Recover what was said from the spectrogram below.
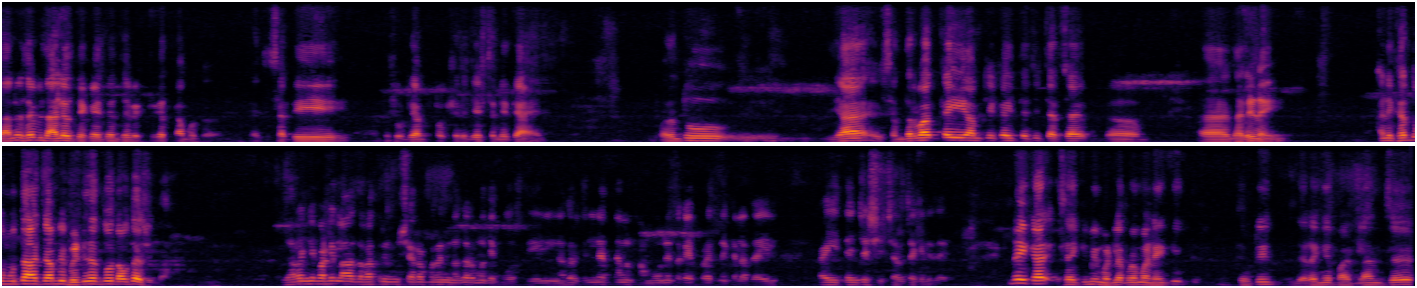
दानवे साहेब झाले होते काही त्यांचं व्यक्तिगत काम होतं. त्याच्यासाठी शेवटी आमच्या पक्षाचे ज्येष्ठ नेते आहेत. परंतु या संदर्भात काही आमची काही त्याची चर्चा झाली नाही. आणि खरं तो मुद्दा आज आमच्या भेटीचा तो नव्हता सुद्धा. झारंगे पाटील आज रात्री उशिरापर्यंत नगरमध्ये पोहोचतील. नगर जिल्ह्यात त्यांना थांबवण्याचा काही प्रयत्न केला जाईल काही त्यांच्याशी चर्चा केली जाईल. नाही काय असं आहे की मी म्हटल्याप्रमाणे की शेवटी जरंगे पाटलांचं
